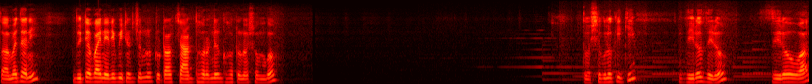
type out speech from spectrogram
তো আমরা জানি দুইটা বাইনারি বিটের জন্য টোটাল চার ধরনের ঘটনা সম্ভব। তো সেগুলো কি কি? Zero zero zero one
